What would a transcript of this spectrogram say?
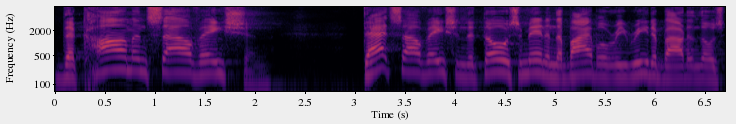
The common salvation that salvation that those men in the Bible we read about in those,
